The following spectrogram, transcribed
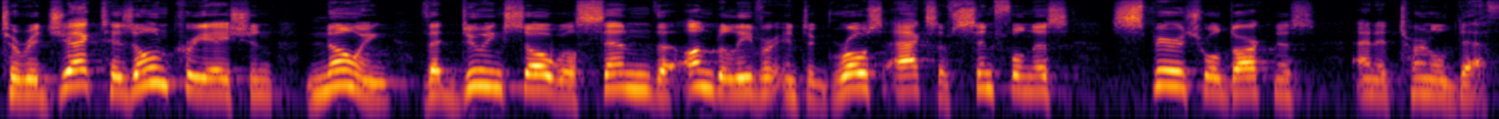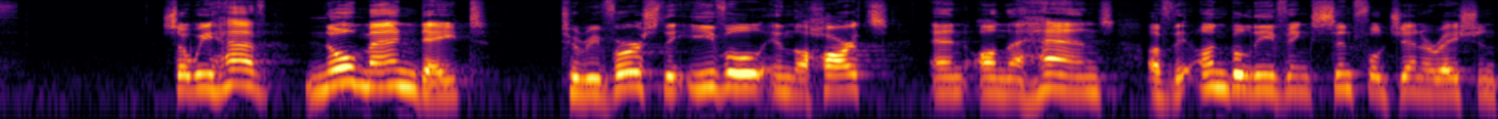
to reject his own creation knowing that doing so will send the unbeliever into gross acts of sinfulness, spiritual darkness, and eternal death. So we have no mandate to reverse the evil in the hearts and on the hands of the unbelieving, sinful generation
